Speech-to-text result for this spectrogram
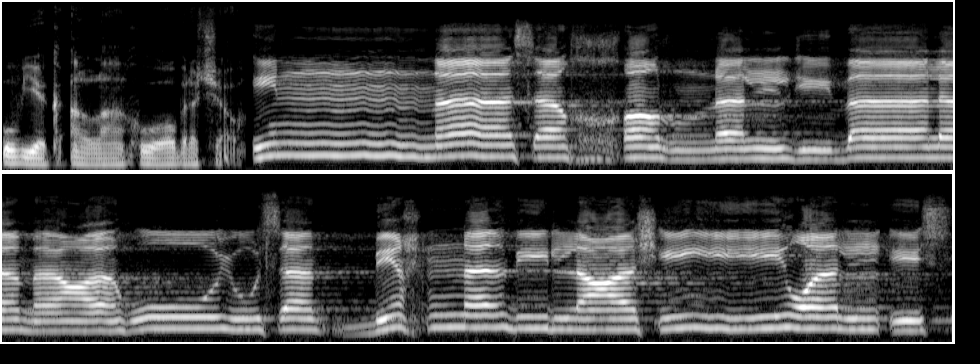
uvijek Allahu obraćao. Inna sahharna al-jibala ma'ahu yusabbihna bil ashi wal israq.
